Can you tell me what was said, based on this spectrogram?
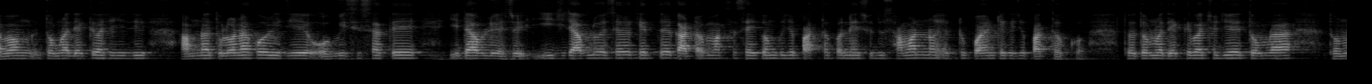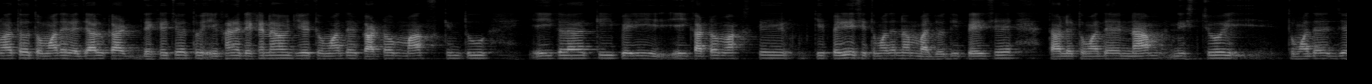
এবং তোমরা দেখতে পাচ্ছ যদি আমরা তুলনা করি যে ওবিসির সাথে ইডাব্লিউএস ইডাব্লিউএসের ক্ষেত্রে কাট অফ মার্কসের সেরকম কিছু পার্থক্য নেই, শুধু সামান্য একটু পয়েন্টে কিছু পার্থক্য। তো তোমরা দেখতে পাচ্ছ যে তোমরা তোমরা তো তোমাদের রেজাল্ট কার্ড দেখেছ, তো এখানে দেখে নাও যে তোমাদের কাট অফ মার্কস কিন্তু এইগুলা কি পেরিয়ে এই কাট অফ মার্কসকে কি পেরিয়েছে? তোমাদের নাম্বার? যদি পেয়েছে, তাহলে তোমাদের নাম নিশ্চয়ই, তোমাদের যে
